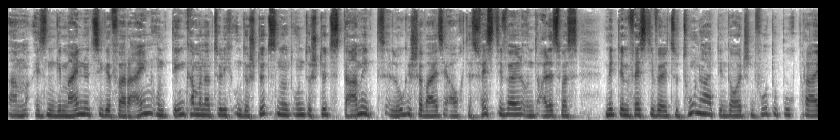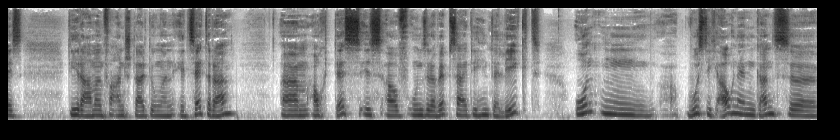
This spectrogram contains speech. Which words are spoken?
ähm, ist ein gemeinnütziger Verein und den kann man natürlich unterstützen und unterstützt damit logischerweise auch das Festival und alles, was mit dem Festival zu tun hat, den Deutschen Fotobuchpreis, die Rahmenveranstaltungen etc. Ähm, auch das ist auf unserer Webseite hinterlegt. Unten wusste ich auch ein ganz äh,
